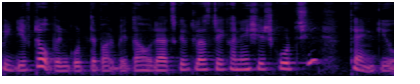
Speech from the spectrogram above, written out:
পিডিএফটা ওপেন করতে পারবে। তাহলে আজকের ক্লাসটা এখানেই শেষ করছি। থ্যাংক ইউ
